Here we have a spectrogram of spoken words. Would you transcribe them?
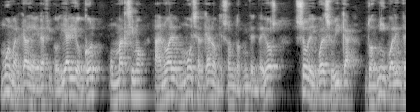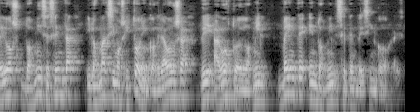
muy marcada en el gráfico diario con un máximo anual muy cercano que son 2032, sobre el cual se ubica 2042, 2060 y los máximos históricos de la onza de agosto de 2020 en 2075 dólares.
